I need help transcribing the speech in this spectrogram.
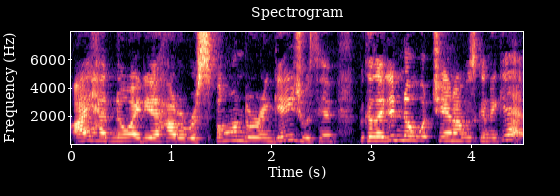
I had no idea how to respond or engage with him because I didn't know what Jan I was going to get.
